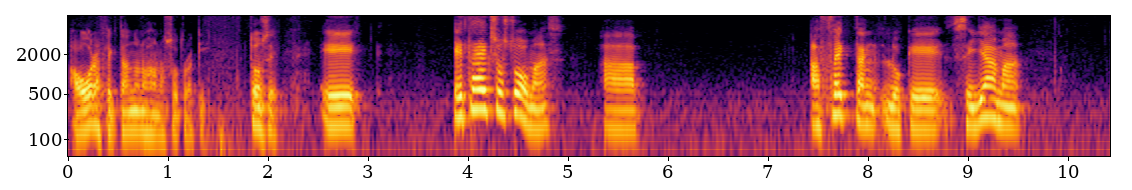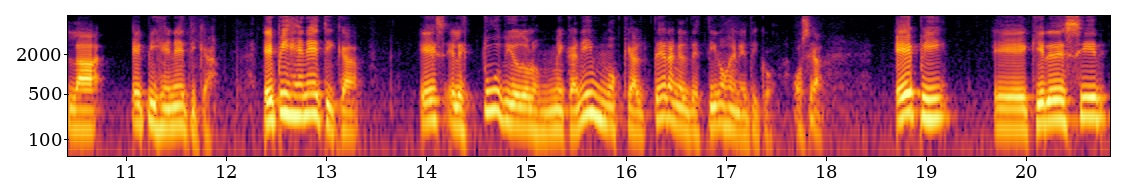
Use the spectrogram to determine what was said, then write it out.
ahora afectándonos a nosotros aquí. Entonces, eh, estas exosomas ah, afectan lo que se llama la epigenética. Epigenética es el estudio de los mecanismos que alteran el destino genético. O sea, epi eh, quiere decir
